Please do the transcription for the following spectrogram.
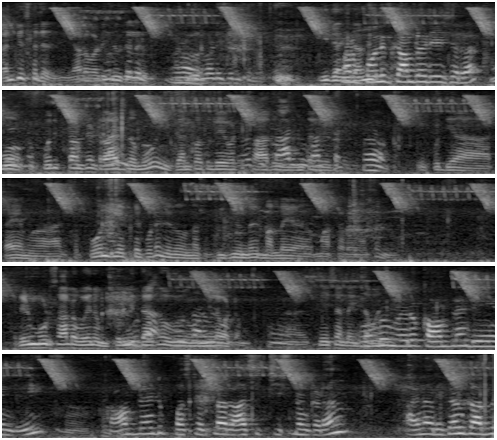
కనిపిస్తలేదు ఇదంతా పోలీస్ కంప్లైంట్ చేశారా? పోలీస్ కంప్లైంట్ రాసినాము ఈ గణపతులు లేవట్టి సార్ ఇప్పుడు ఆ టైం ఫోన్ చేస్తే కూడా నేను నాకు బిజీ ఉన్నది మళ్ళీ మాట్లాడాలంటే రెండు మూడు సార్లు పోయినాం తొమ్మిది దాకా నిలబడ్డాం. స్టేషన్లో మీరు కంప్లైంట్ చేయండి. కంప్లైంట్ ఫస్ట్ ఎట్లా రాసి ఇచ్చేసినాం కదా ఆయన రిటర్న్ కాపీ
